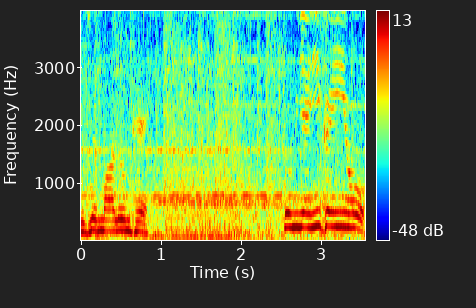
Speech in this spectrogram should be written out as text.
मुझे मालूम है। तुम यहीं कहीं हो।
